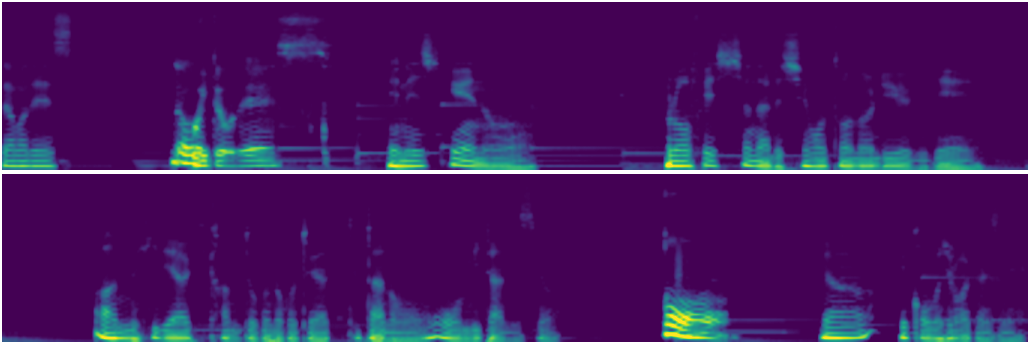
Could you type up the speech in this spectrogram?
山です。どうも伊藤です。NHK のプロフェッショナル仕事の流儀で、庵野秀明監督のことやってたのを見たんですよ。おういやー、結構面白かったですね。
